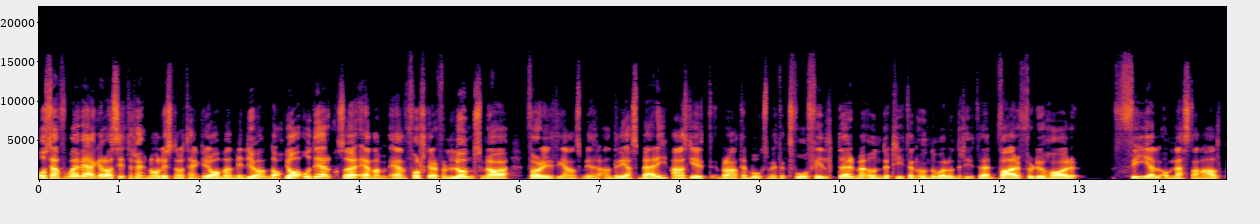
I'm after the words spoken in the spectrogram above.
Och sen får man ju väga då, sitter säkert någon lyssnare och tänker, ja men miljön då? Ja, och där så är en, en forskare från Lund som jag följer lite grann som heter Andreas Berg. Han har skrivit bland annat en bok som heter Två filter med undertiteln, underbar undertitel. Varför du har fel om nästan allt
